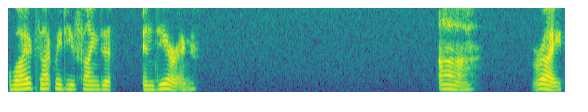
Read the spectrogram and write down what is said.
Why exactly do you find it endearing? Ah, right.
